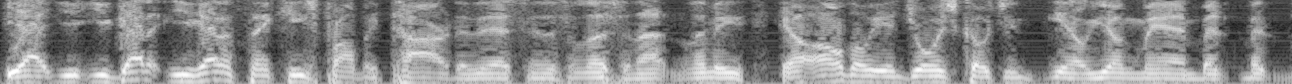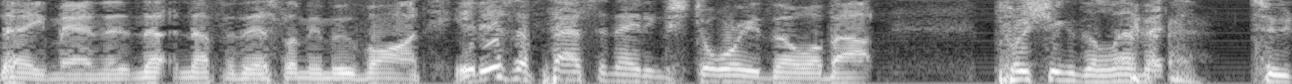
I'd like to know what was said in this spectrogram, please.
Yeah, you, got you got to think he's probably tired of this. And listen, listen, I, let me. You know, although he enjoys coaching, you know, young men, but but hey, man, en- enough of this. Let me move on. It is a fascinating story though about pushing the limit to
